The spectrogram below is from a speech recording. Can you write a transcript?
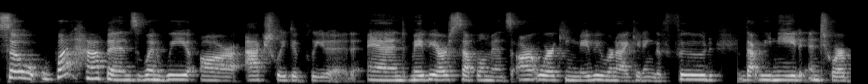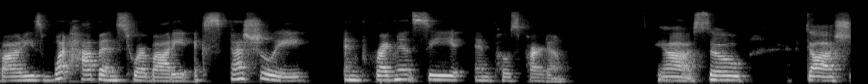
So, what happens when we are actually depleted and maybe our supplements aren't working? Maybe we're not getting the food that we need into our bodies. What happens to our body, especially in pregnancy and postpartum? Yeah. So, gosh,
